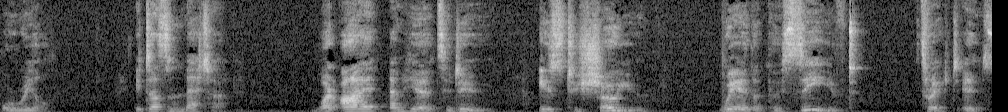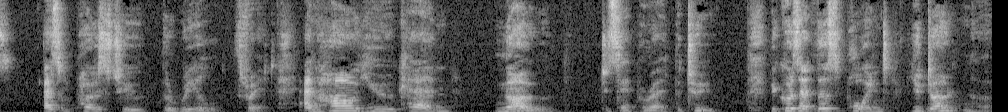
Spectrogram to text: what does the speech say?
or real. It doesn't matter. What I am here to do is to show you where the perceived threat is as opposed to the real threat and how you can know to separate the two. Because at this point you don't know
